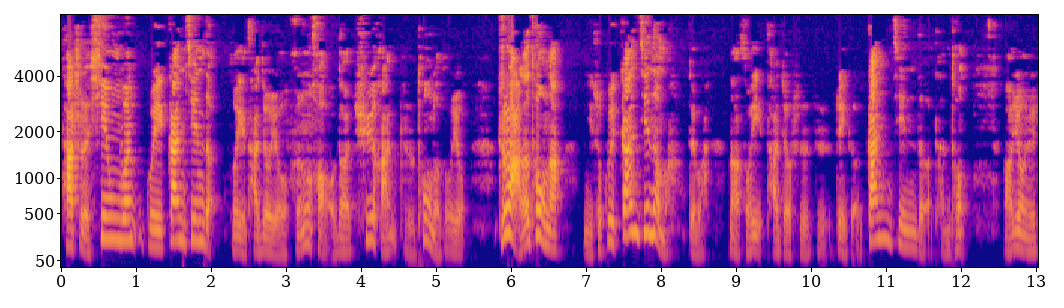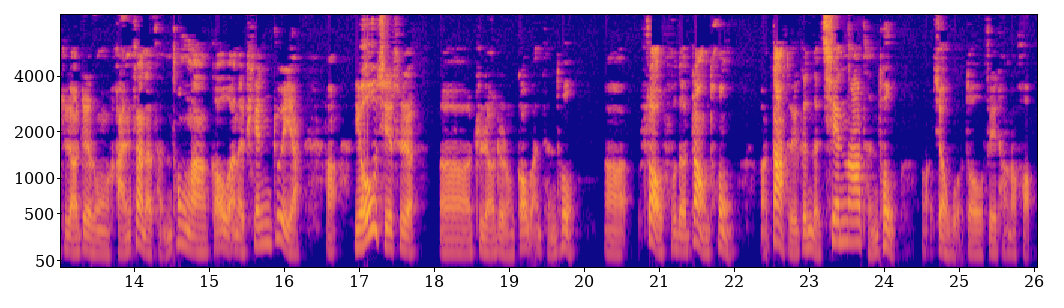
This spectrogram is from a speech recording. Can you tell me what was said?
它是辛温归肝经的。所以它就有很好的驱寒止痛的作用，止哪的痛呢？你是归肝经的嘛，对吧？那所以它就是指这个肝经的疼痛啊，用于治疗这种寒疝的疼痛啊、睾丸的偏坠呀啊，尤其是呃治疗这种睾丸疼痛啊、少腹的胀痛啊、大腿根的牵拉疼痛啊，效果都非常的好。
